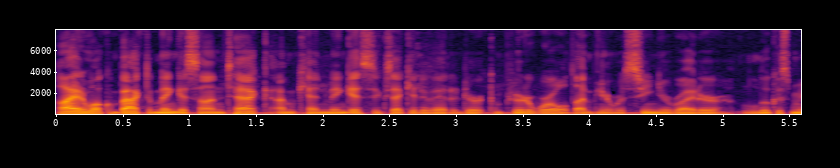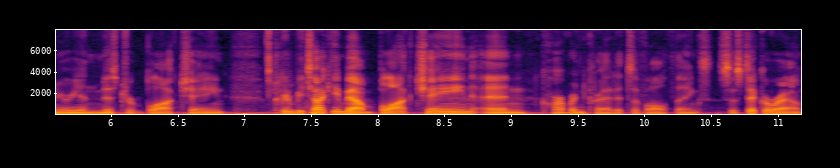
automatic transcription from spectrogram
Hi, and welcome back to Mingis on Tech. I'm Ken Mingis, executive editor at Computer World. I'm here with senior writer Lucas Mearian, Mr. Blockchain. We're going to be talking about blockchain and carbon credits, of all things. So stick around.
